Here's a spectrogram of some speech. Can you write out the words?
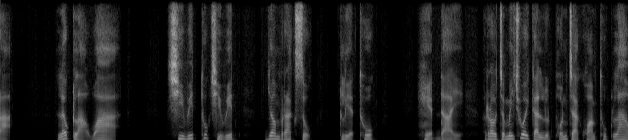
ระ แล้วกล่าวว่า ชีวิตทุกชีวิตย่อมรักสุข เกลียดทุกข์ เหตุใดเราจะไม่ช่วยกันหลุดพ้นจากความทุกข์เล่า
